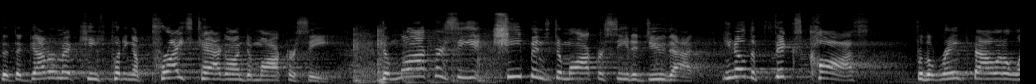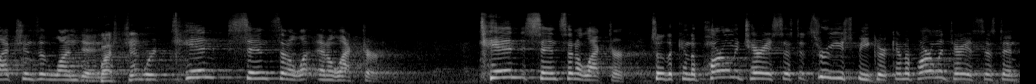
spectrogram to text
that the government keeps putting a price tag on democracy. Democracy, it cheapens democracy to do that. You know the fixed cost for the ranked ballot elections in London Question? were 10 cents an, ele an elector. 10 cents an elector. So the, can the parliamentary assistant, through you, Speaker, can the parliamentary assistant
